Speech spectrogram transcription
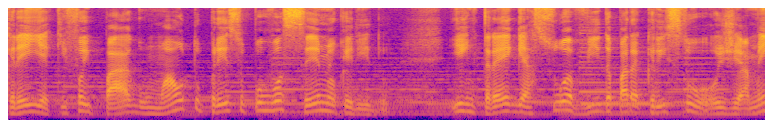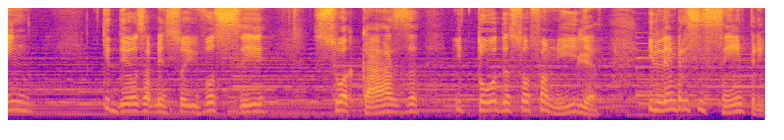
Creia que foi pago um alto preço por você, meu querido, e entregue a sua vida para Cristo hoje. Amém? Que Deus abençoe você, sua casa e toda a sua família. E lembre-se sempre,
